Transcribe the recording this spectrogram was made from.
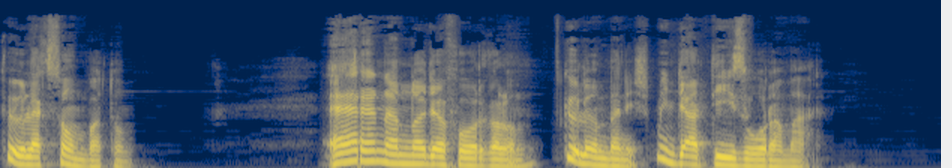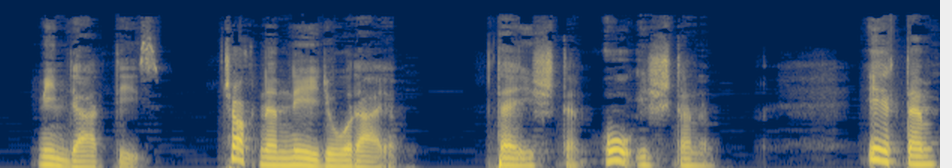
főleg szombaton. Erre nem nagy a forgalom, különben is, mindjárt tíz óra már. Mindjárt tíz. Csak nem négy órája. Te Isten, ó Istenem! Értem,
